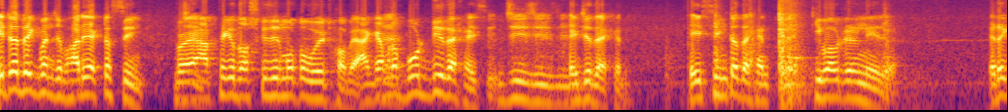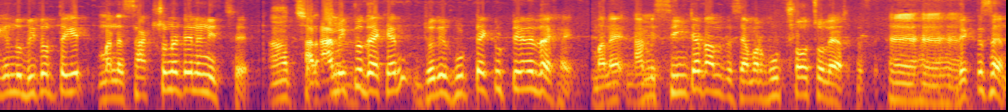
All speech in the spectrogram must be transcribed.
এটা দেখবেন যে ভারী একটা সিঙ্ক প্রায় আট থেকে দশ কেজির মতো ওয়েট হবে। আগে আমরা বোর্ড দিয়ে দেখাইছি। জি জি এই যে দেখেন এই সিঙ্কটা দেখেন কীভাবে টেনে নিয়ে যায়? এটা কিন্তু ভিতর থেকে মানে সাকশনে টেনে নিচ্ছে। আচ্ছা আর আমি একটু দেখেন যদি হুডটা একটু টেনে দেখাই মানে আমি সিংটা টানতেছি আমার হুড সহ চলে আসতেছে। হ্যাঁ হ্যাঁ হ্যাঁ। দেখতেছেন?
